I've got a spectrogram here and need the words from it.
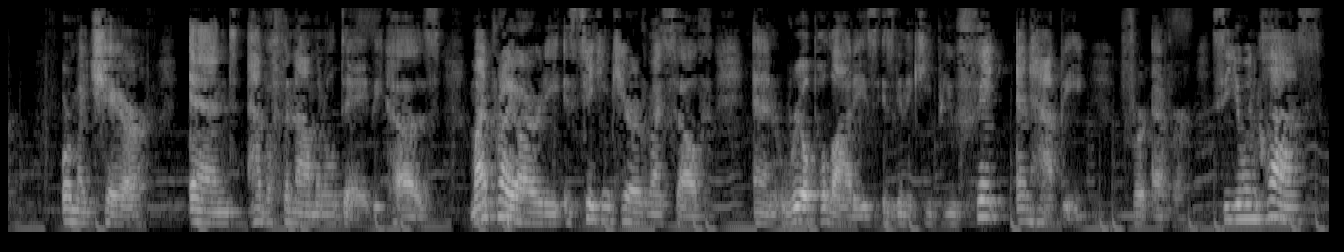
or my chair and have a phenomenal day because my priority is taking care of myself and real Pilates is going to keep you fit and happy forever. See you in class.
